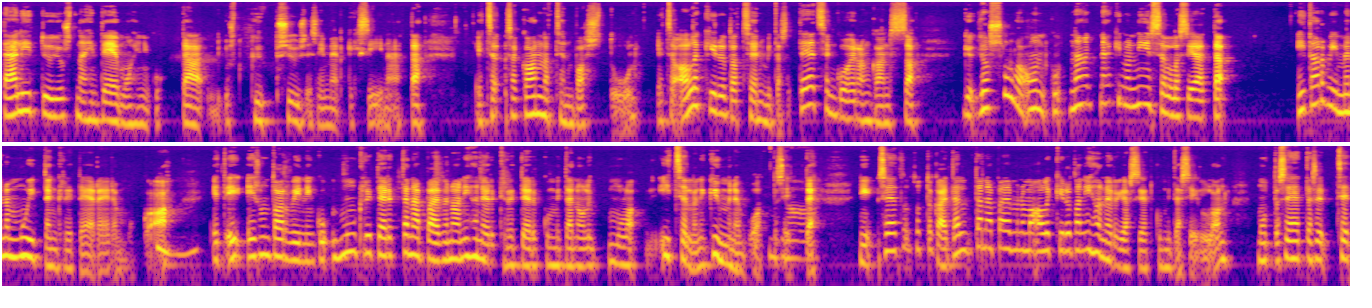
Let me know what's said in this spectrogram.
Tämä liittyy just näihin teemoihin, niinku tämä just kypsyys esimerkiksi siinä, että et sä, sä kannat sen vastuun. Että sä allekirjoitat sen, mitä sä teet sen koiran kanssa. Jos sulla on, kun nämäkin on niin sellaisia, että ei tarvii mennä muiden kriteereiden mukaan. Mm-hmm. Et ei, ei sun tarvii, niinku, mun kriteerit tänä päivänä on ihan eri kriteerit kuin mitä ne oli mulla itselläni kymmenen vuotta Joo. sitten. Niin se, että totta kai tänä päivänä mä allekirjoitan ihan eri asiat kuin mitä silloin. Mutta se, että se, se,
